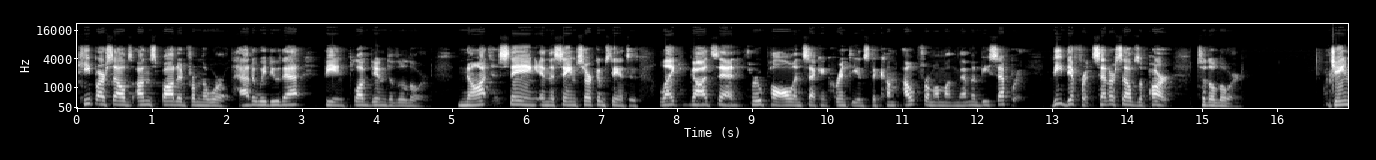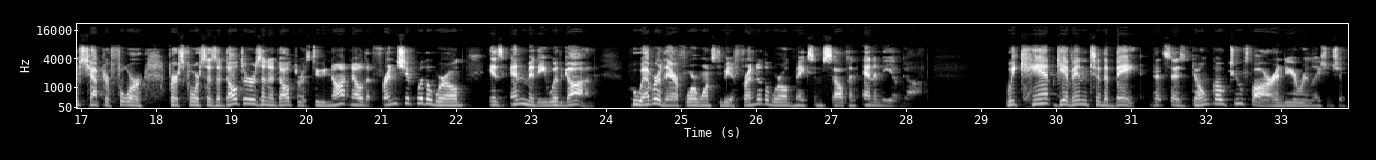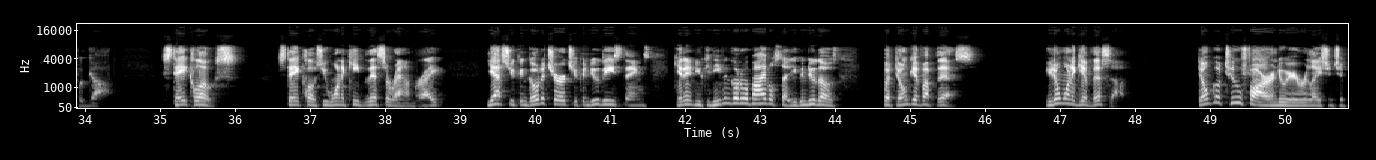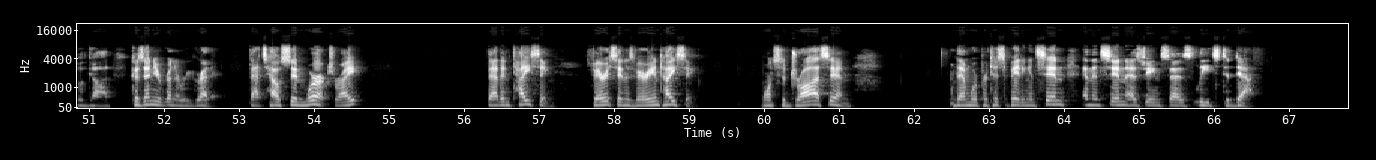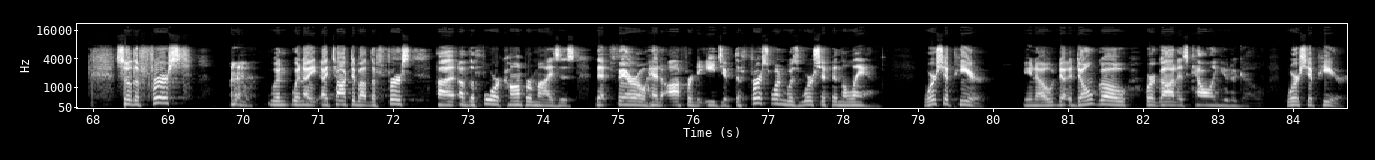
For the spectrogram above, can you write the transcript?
Keep ourselves unspotted from the world. How do we do that? Being plugged into the Lord not staying in the same circumstances. Like God said through Paul in Second Corinthians to come out from among them and be separate, be different, set ourselves apart to the Lord. James chapter 4, verse 4 says, Adulterers and adulteress, do you not know that friendship with the world is enmity with God? Whoever therefore wants to be a friend of the world makes himself an enemy of God. We can't give in to the bait that says, don't go too far into your relationship with God. Stay close. Stay close. You want to keep this around, right? Yes, you can go to church, you can do these things, get in, you can even go to a Bible study, you can do those, but don't give up this you don't want to give this up. Don't go too far into your relationship with God because then you're going to regret it. That's how sin works, right? That enticing. Very sin is very enticing. Wants to draw us in. Then we're participating in sin, and then sin, as James says, leads to death. So the first when when I, I talked about the first uh, of the four compromises that Pharaoh had offered to Egypt, the first one was worship in the land, worship here. You know, don't go where God is calling you to go. Worship here.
